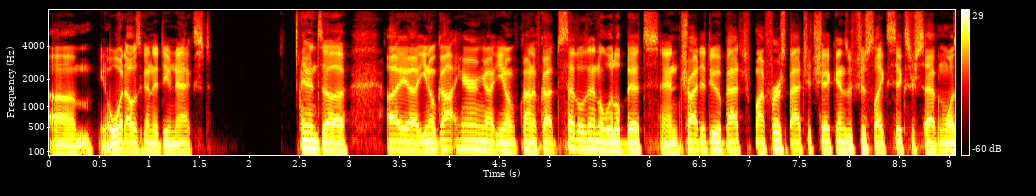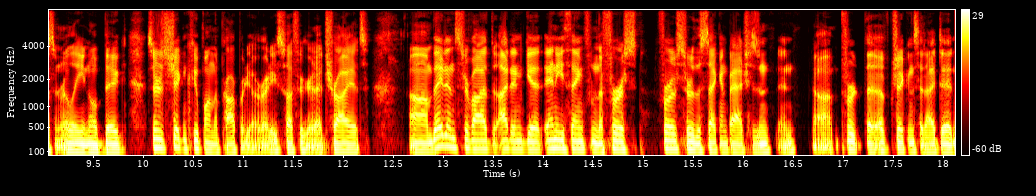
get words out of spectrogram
um, you know, what I was going to do next. and uh, I, uh, you know, got here and got, you know, kind of got settled in a little bit and tried to do a batch. My first batch of chickens, which just like six or seven, wasn't really, you know, big. So there's a chicken coop on the property already, so I figured I'd try it. Um, they didn't survive. I didn't get anything from the first, first or the second batches and, and uh, for the, of chickens that I did.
